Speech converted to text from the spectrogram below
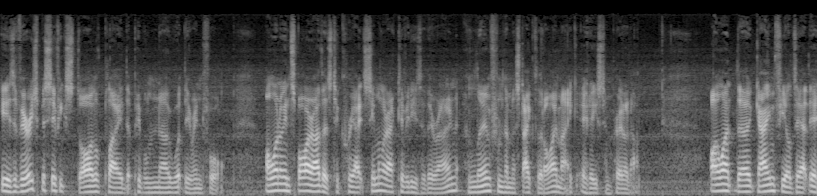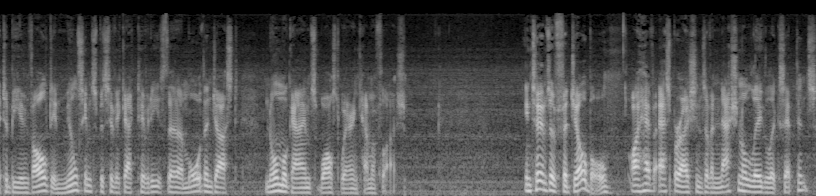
It is a very specific style of play that people know what they're in for. I want to inspire others to create similar activities of their own and learn from the mistakes that I make at Eastern Predator. I want the game fields out there to be involved in milsim specific activities that are more than just normal games whilst wearing camouflage. In terms of for GelBall, I have aspirations of a national legal acceptance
